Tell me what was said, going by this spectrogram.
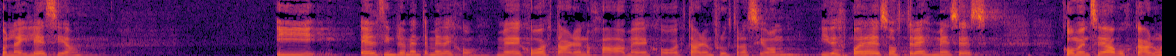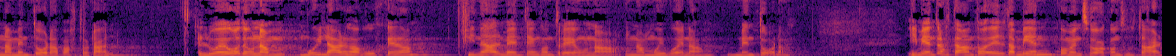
con la iglesia. Y él simplemente me dejó, me dejó estar enojada, me dejó estar en frustración y después de esos tres meses comencé a buscar una mentora pastoral. Luego de una muy larga búsqueda, finalmente encontré una, una muy buena mentora. Y mientras tanto, él también comenzó a consultar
